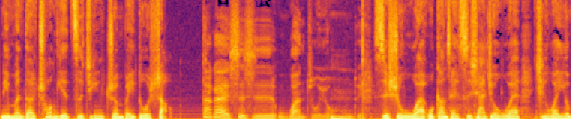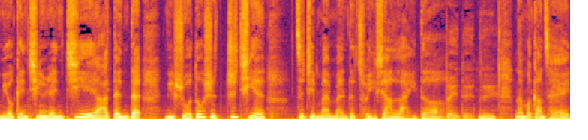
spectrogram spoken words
你们的创业资金准备多少？大概四十五万左右，嗯，对，四十五万。我刚才私下就问，请问有没有跟亲人借啊？等等，你说都是之前自己慢慢的存下来的。对对对。嗯，那么刚才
